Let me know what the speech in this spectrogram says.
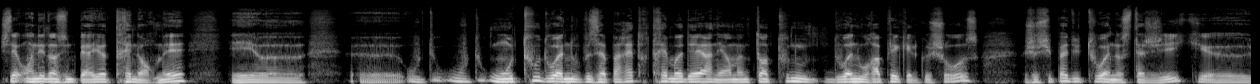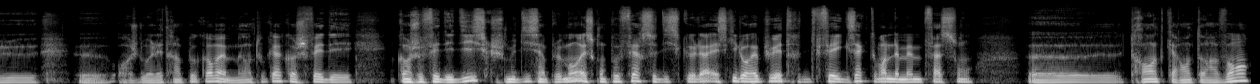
Je sais, on est dans une période très normée et euh, euh, où, tout doit nous apparaître très moderne et en même temps tout nous, doit nous rappeler quelque chose. Je suis pas du tout un nostalgique. euh, euh, oh, je dois l'être un peu quand même, mais en tout cas, quand je fais des quand je fais des disques, je me dis simplement, est-ce qu'on peut faire ce disque-là? Est-ce qu'il aurait pu être fait exactement de la même façon euh, 30, 40 ans avant?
